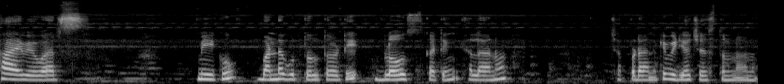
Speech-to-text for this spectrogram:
హాయ్ వివర్స్ మీకు బండ గుర్తులతోటి బ్లౌజ్ కటింగ్ ఎలానో చెప్పడానికి వీడియో చేస్తున్నాను.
